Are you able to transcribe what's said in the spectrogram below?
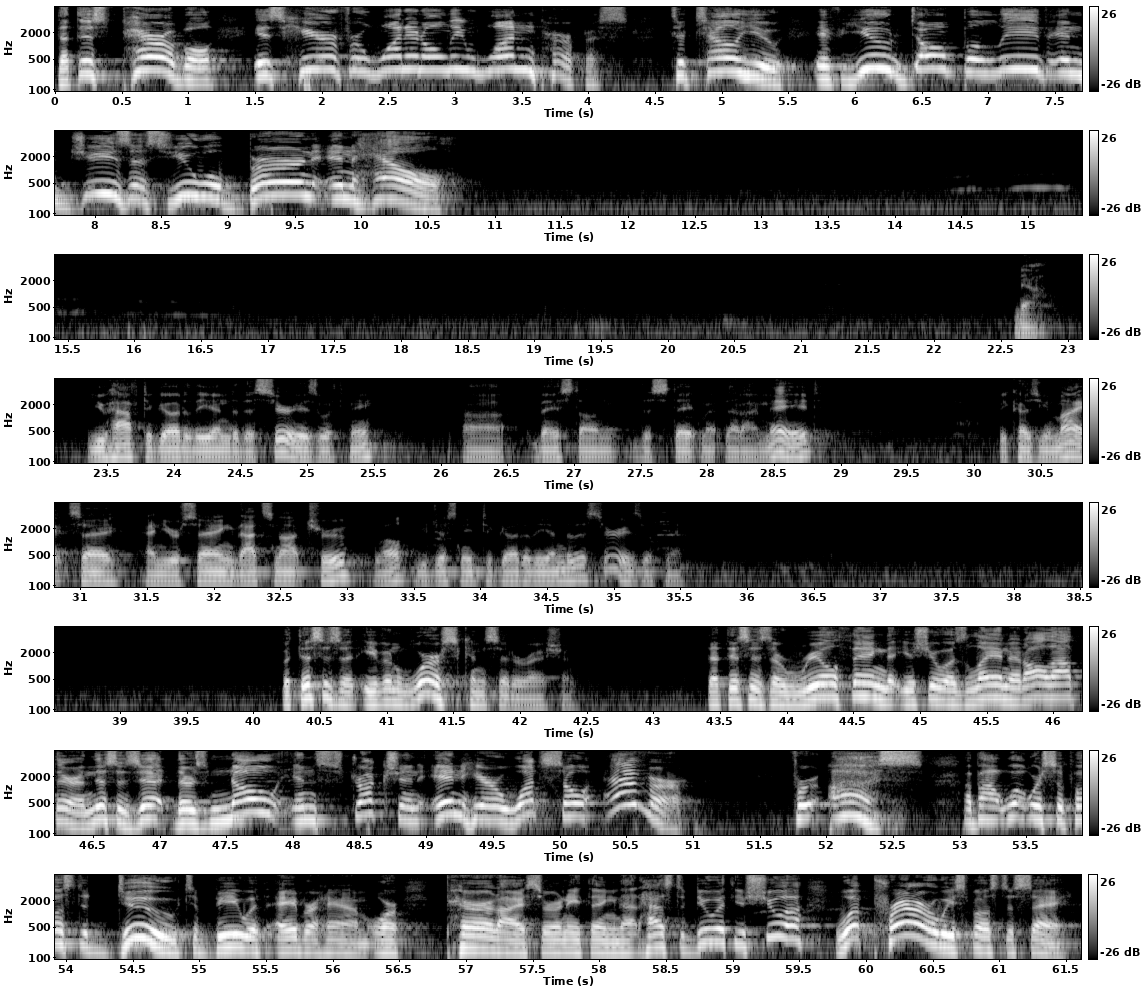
That this parable is here for one and only one purpose to tell you if you don't believe in Jesus, you will burn in hell. Now, you have to go to the end of the series with me uh, based on the statement that I made, because you might say, and you're saying that's not true. Well, you just need to go to the end of the series with me. But this is an even worse consideration. That this is a real thing, that Yeshua is laying it all out there, and this is it. There's no instruction in here whatsoever for us about what we're supposed to do to be with Abraham or paradise or anything that has to do with Yeshua. What prayer are we supposed to say?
